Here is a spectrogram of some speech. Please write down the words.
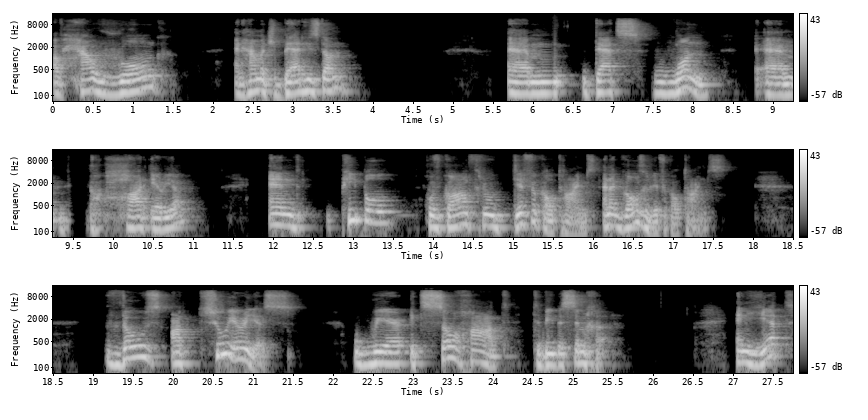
of how wrong and how much bad he's done, um, that's one um, hard area. And people who've gone through difficult times and are going through difficult times, those are two areas where it's so hard to be besimcha. And yet,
